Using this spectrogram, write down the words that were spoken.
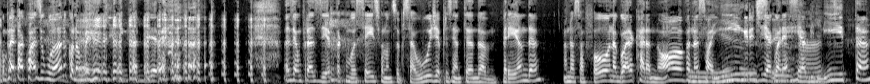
Completar quase um ano que eu não venho aqui, brincadeira. Mas é um prazer estar com vocês falando sobre saúde, apresentando a Brenda, a nossa fono, agora cara nova, não é só Ingrid, agora exato. é reabilita.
